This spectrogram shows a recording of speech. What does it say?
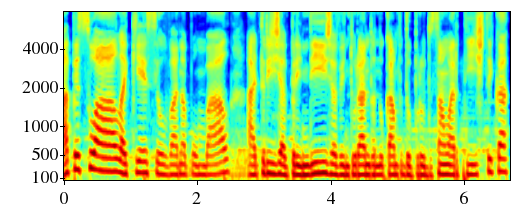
Olá pessoal, aqui é Silvana Pombal, atriz aprendiz aventurando no campo de produção artística.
